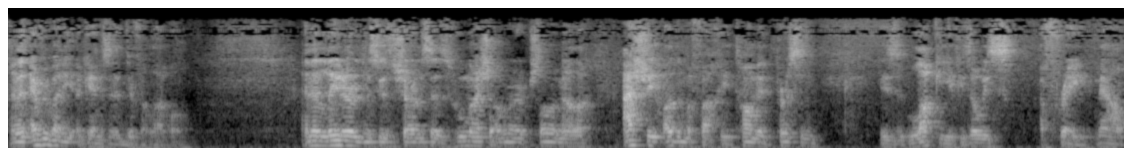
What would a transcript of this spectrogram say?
And then everybody, again, is at a different level. And then later, Mr. Sharon says, Humash Omer Shlomo Melech, Ashrei Adam Afachi, Talmud, person is lucky if he's always afraid. Now,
